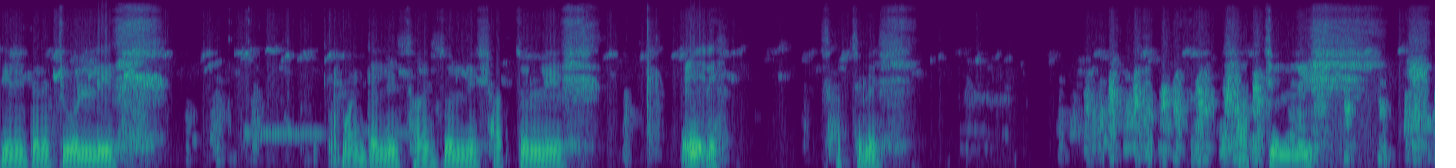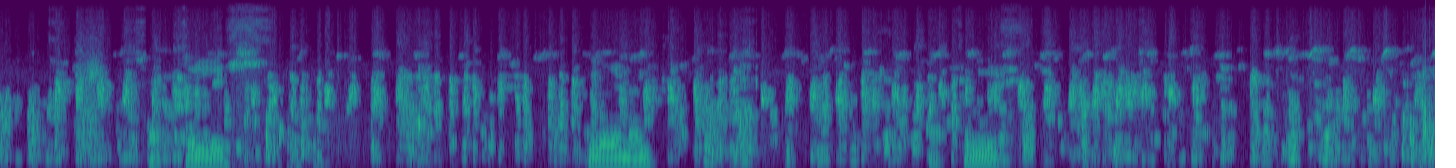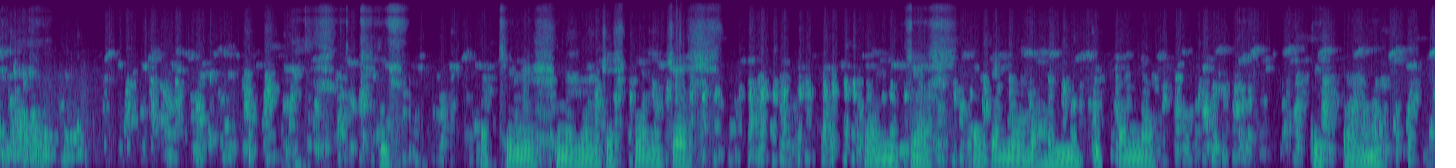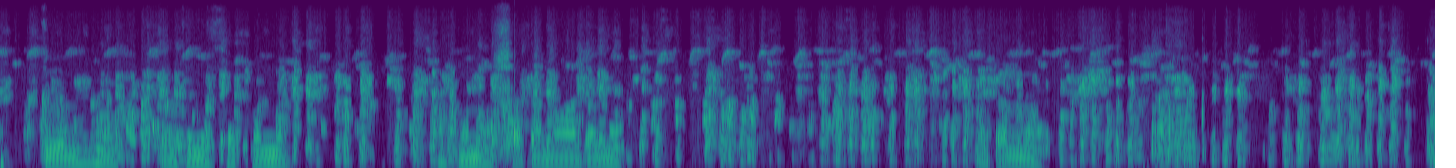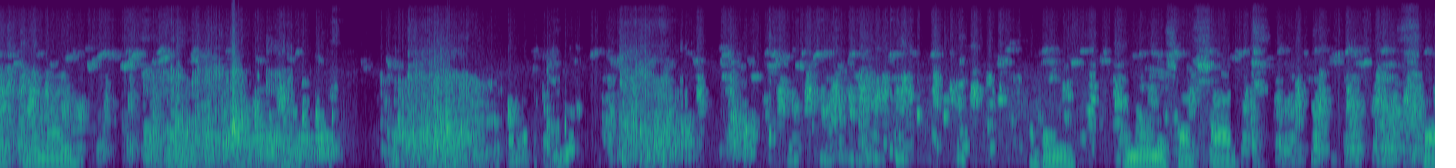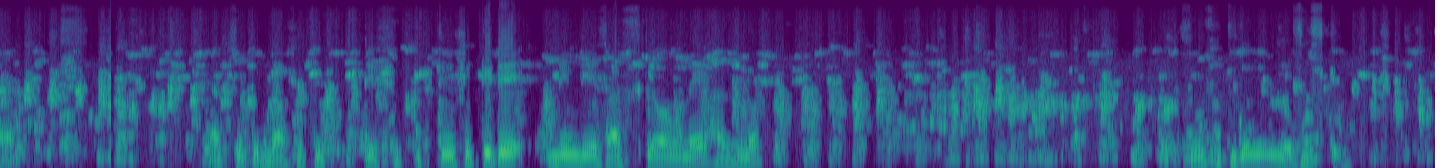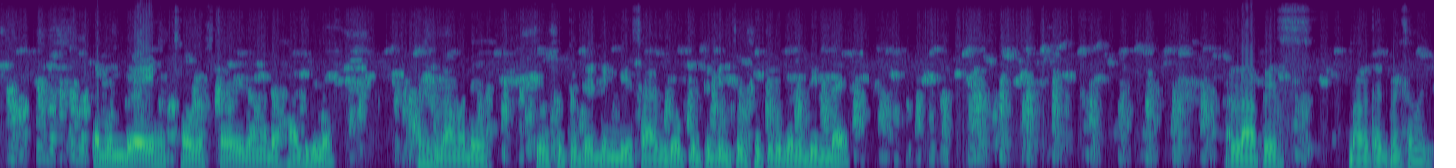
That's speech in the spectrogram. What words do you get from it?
বিয়াল্লিশ তাহলে চল্লিশ পঁয়তাল্লিশ ছয়চল্লিশ সাতচল্লিশ। এই রে সাতচল্লিশ সাতচল্লিশ সাতচল্লিশ। নাই। সাতচল্লিশ। আটচল্লিশ উনপঞ্চাশ পঞ্চাশ পঞ্চাশ, একান্ন, বাহান্ন, তিপ্পান্ন তিপ্পান্ন, চুয়ান্ন, পঞ্চান্ন, ছাপ্পান্ন ছাপ্পান্ন, সাতান্ন, আটান্ন আটান্ন নাই। উনিশ ষাট ষাট ষাট একষট্টি, বাষট্টি ডিম দিয়েছে আজকেও আমাদের হাঁসগুলো। চৌষট্টিতে দিয়েছে আজকে। তা এই হচ্ছে অবস্থা, এই যে আমাদের হাঁসগুলো। হাঁসগুলো আমাদের চৌষট্টিটা ডিম দিয়েছে আজকেও প্রতিদিন চৌষট্টি করে ডিম দেয়। আল্লাহ হাফেজ ভালো থাকবেন সবাই।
